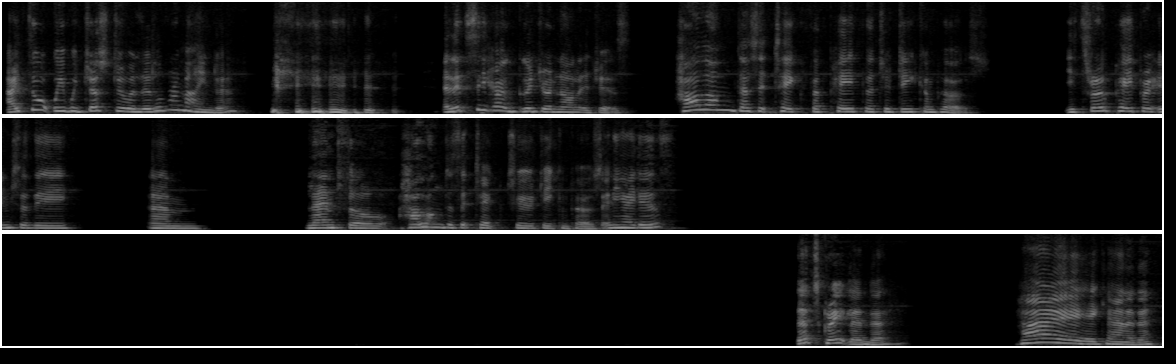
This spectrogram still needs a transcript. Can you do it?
I thought we would just do a little reminder and let's see how good your knowledge is. How long does it take for paper to decompose? You throw paper into the um, landfill. How long does it take to decompose? Any ideas? That's great, Linda. Hi, Canada.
